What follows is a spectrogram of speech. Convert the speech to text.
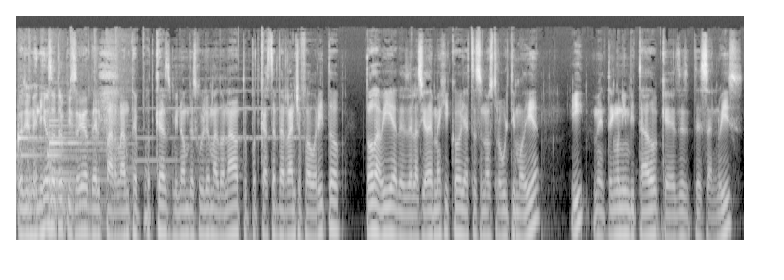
Pues bienvenidos a otro episodio del Parlante Podcast. Mi nombre es Julio Maldonado, tu podcaster de rancho favorito. Todavía desde la Ciudad de México, ya este es nuestro último día. Y me tengo un invitado que es de, de San Luis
